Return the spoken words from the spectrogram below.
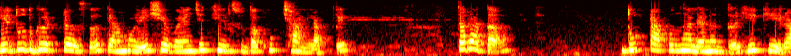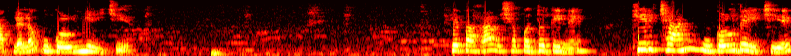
हे दूध घट्ट असतं त्यामुळे शेवयांची खीरसुद्धा खूप छान लागते. तर आता टाकून झाल्यानंतर ही खीर आपल्याला उकळून घ्यायची आहे. हे पहा अशा पद्धतीने खीर छान उकळू द्यायची आहे.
